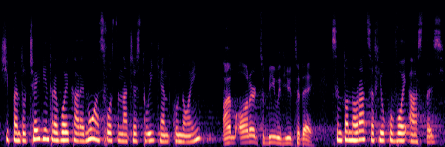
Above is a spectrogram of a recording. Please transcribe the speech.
Și pentru cei dintre voi care nu ați fost în acest weekend cu noi, I'm honored to be with you today. sunt onorat să fiu cu voi astăzi.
